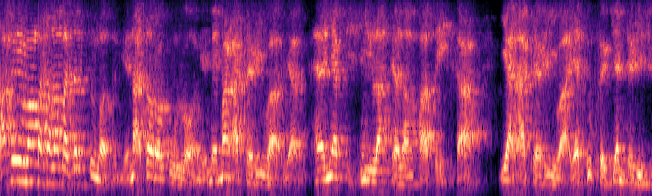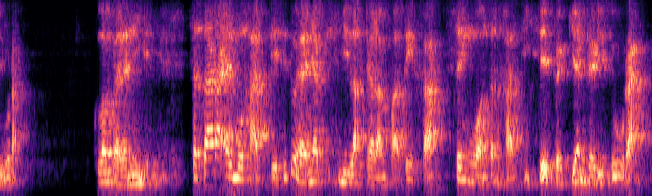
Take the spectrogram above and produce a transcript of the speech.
Tapi memang masalah mazhab itu nggak ya. Nak cara kulo, memang ada riwayat. Hanya Bismillah dalam Fatihah yang ada riwayat itu bagian dari surat. Kalau ini. Secara ilmu hadis itu hanya bismillah dalam Fatihah sing wonten hadis bagian dari surat.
